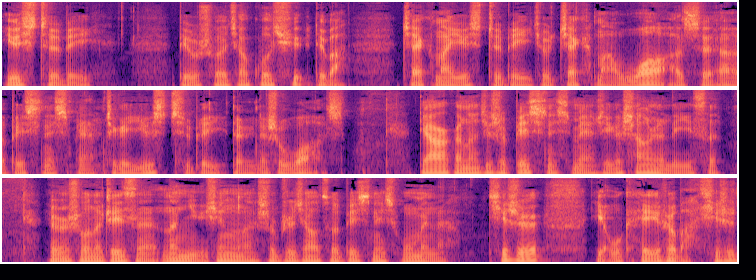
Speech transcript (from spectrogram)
，used to be，比如说叫过去，对吧？Jack Ma used to be，就是 Jack Ma was a businessman。这个 used to be 等于的是 was。第二个呢，就是 businessman 是一个商人的意思。有人说了，Jason，那女性呢，是不是叫做 businesswoman 呢？其实也 OK 是吧？其实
